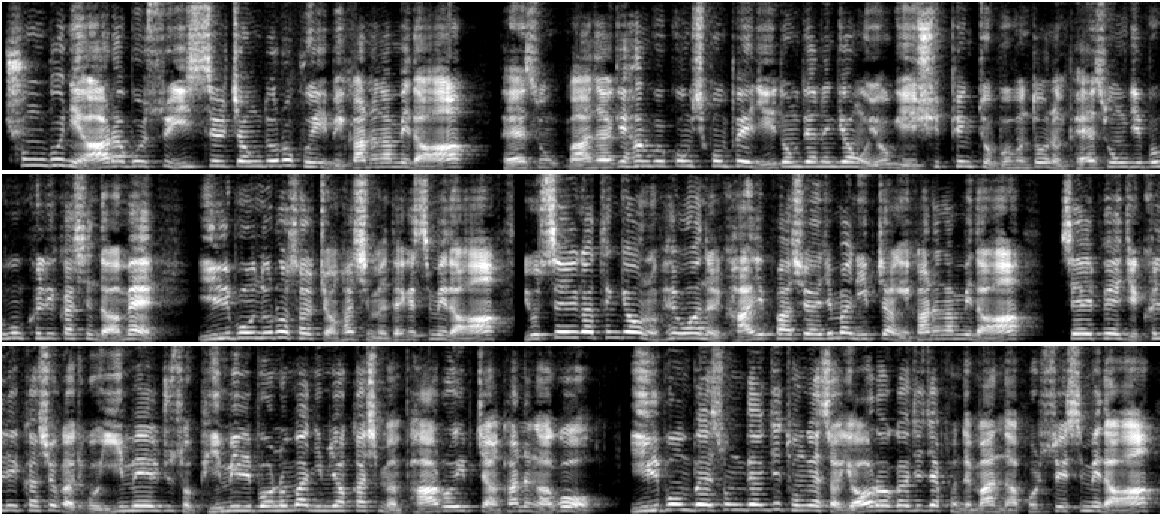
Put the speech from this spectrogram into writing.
충분히 알아볼 수 있을 정도로 구입이 가능합니다. 배송 만약에 한국 공식 홈페이지 이동되는 경우 여기 쉬핑 투 부분 또는 배송지 부분 클릭하신 다음에 일본으로 설정하시면 되겠습니다. 요 세일 같은 경우는 회원을 가입하셔야지만 입장이 가능합니다. 세일 페이지 클릭하셔가지고 이메일 주소 비밀번호만 입력하시면 바로 입장 가능하고 일본 배송된지 통해서 여러가지 제품들 만나볼 수 있습니다.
